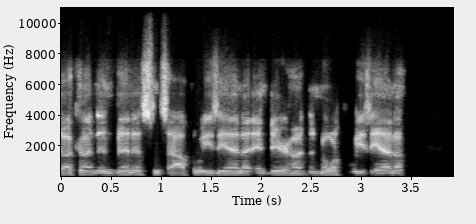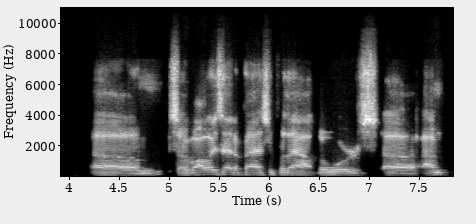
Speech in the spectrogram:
duck hunting in Venice and South Louisiana, and deer hunting in North Louisiana. Um, so I've always had a passion for the outdoors. Uh, I'm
